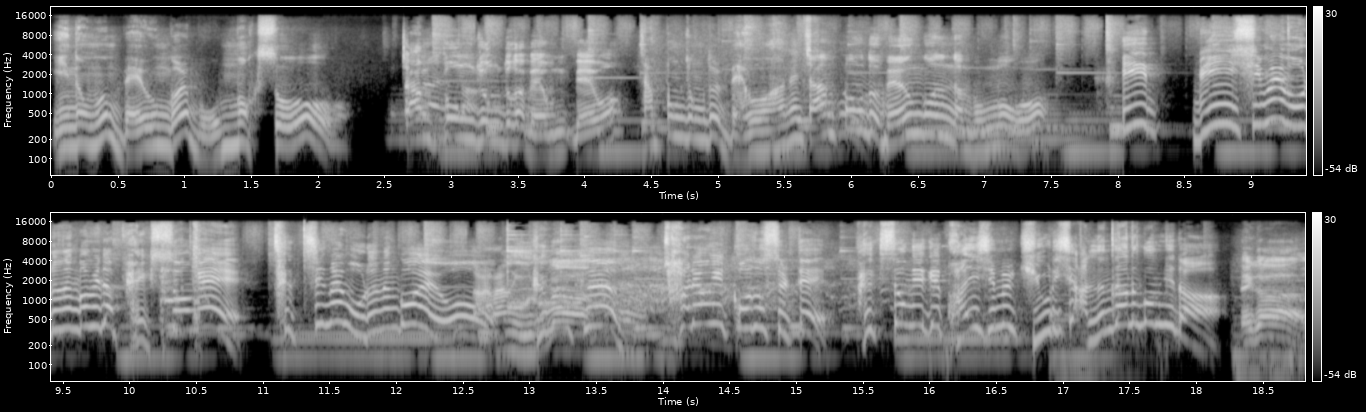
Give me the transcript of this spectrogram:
이놈은 매운 걸 못 먹소. 짬뽕 정도가 매우, 매워? 짬뽕 정도를 매워하는 짬뽕도 매운 거는 난 못 먹어. 이 민심을 모르는 겁니다. 백성의 특징을 모르는 거예요. 나랑 그만큼 촬영이 꺼졌을 때 백성에게 관심을 기울이지 않는다는 겁니다. 내가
